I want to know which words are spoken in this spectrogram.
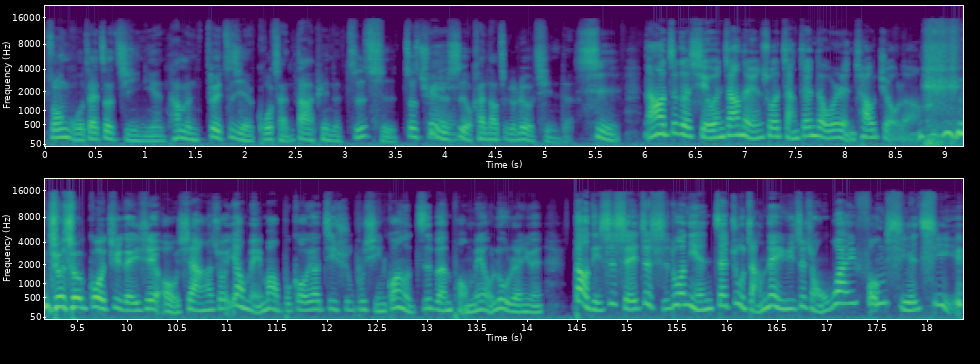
中国在这几年，他们对自己的国产大片的支持，这确实是有看到这个热情的。是，然后这个写文章的人说，讲真的，我忍超久了，就说过去的一些偶像，他说要美貌不够，要技术不行，光有资本捧，没有路人缘，到底是谁？这十多年在助长内娱这种歪风邪气，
